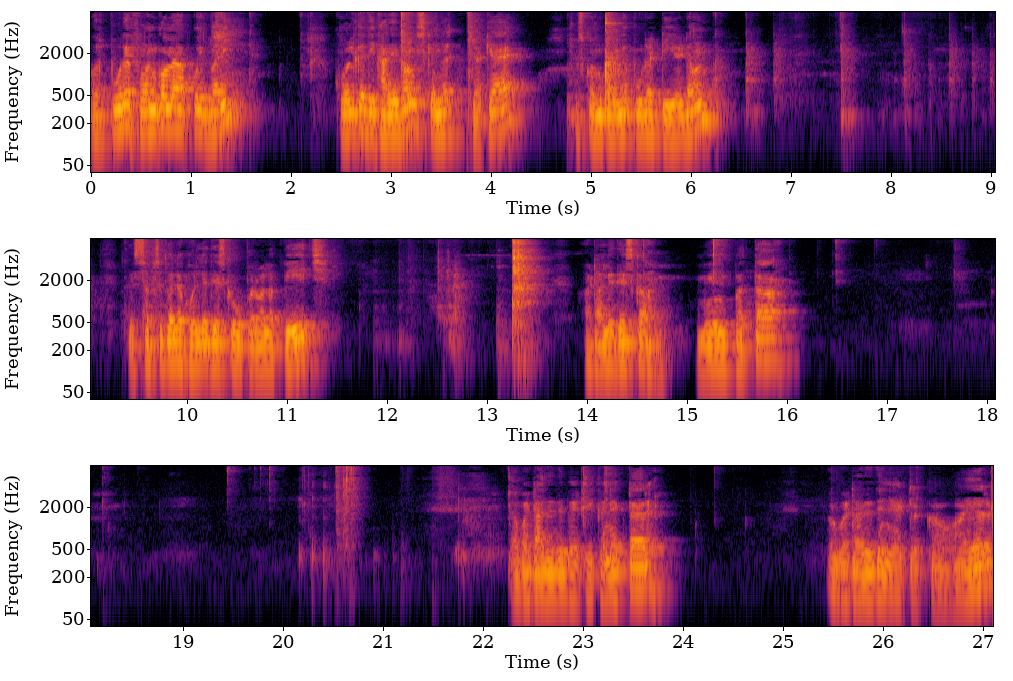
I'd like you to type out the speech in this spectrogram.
और पूरे फ़ोन को मैं आपको एक बारी खोल के दिखा देता हूँ, इसके अंदर क्या क्या है। उसको हम करेंगे पूरा टीयर डाउन तो सबसे पहले खोल लेते इसके ऊपर वाला पेज हटा लेते इसका मेन पत्ता। अब हटा देते बैटरी कनेक्टर अब हटा देते नेटवर्क का वायर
